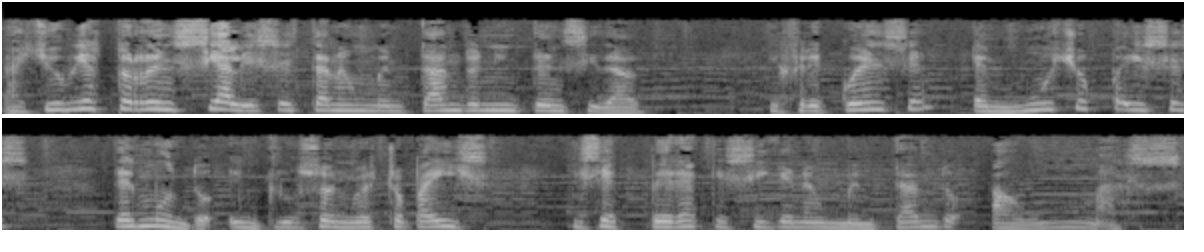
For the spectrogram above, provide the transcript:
las lluvias torrenciales están aumentando en intensidad y frecuencia en muchos países del mundo, incluso en nuestro país, y se espera que sigan aumentando aún más.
